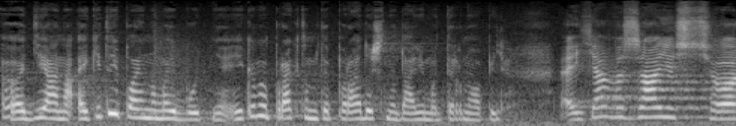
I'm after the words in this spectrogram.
Е, Діана, а які твої плани на майбутнє? Якими проектами ти порадиш надалі Тернопіль? Е, Я вважаю, що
